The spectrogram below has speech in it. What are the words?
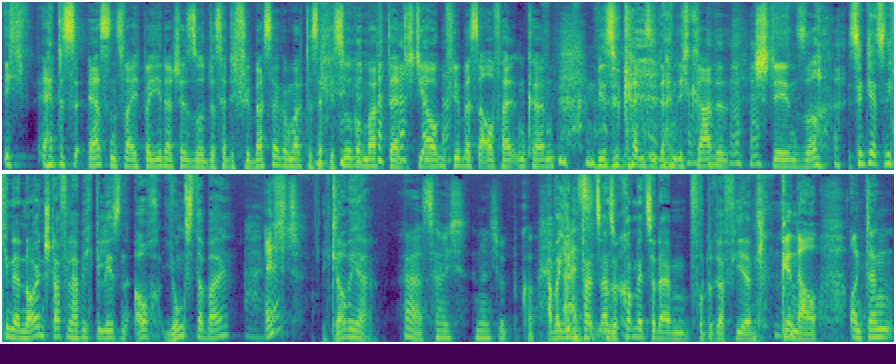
ich hätte es, erstens war ich bei jeder Chill so, das hätte ich viel besser gemacht, das hätte ich so gemacht, da hätte ich die Augen viel besser aufhalten können. Wieso kann sie da nicht gerade stehen so? Sind jetzt nicht in der neuen Staffel, habe ich gelesen, auch Jungs dabei? Echt? Ich glaube ja. Ja, das habe ich noch nicht mitbekommen. Aber jedenfalls, also kommen wir zu deinem Fotografieren. Genau. Und dann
